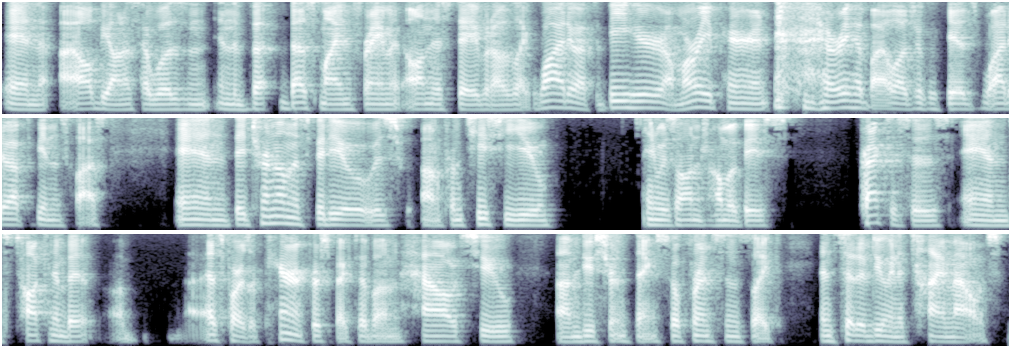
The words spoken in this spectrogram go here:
and I'll be honest, I wasn't in the best mind frame on this day, but I was like, why do I have to be here? I'm already a parent. I already have biological kids. Why do I have to be in this class? And they turned on this video. It was um, from TCU and it was on trauma based practices and talking about, uh, as far as a parent perspective, on how to um, do certain things. So, for instance, like instead of doing a timeout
